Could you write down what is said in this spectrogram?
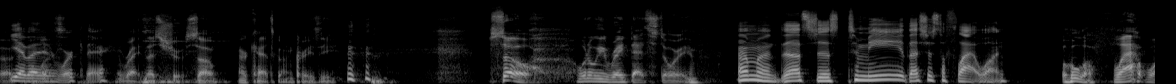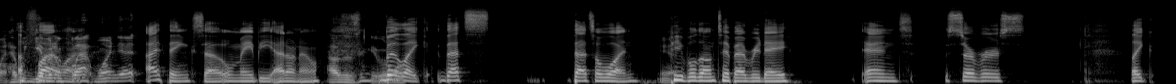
uh, Yeah, but I didn't months. work there. Right. That's true. So our cat's going crazy. so, what do we rate that story? I'm a, that's just to me that's just a flat one. Oh, a flat one. Have A we given flat a one. flat one yet? I think so. Maybe I don't know, I was just thinking. but well, like that's that's a one. Yeah. People don't tip every day, and servers, like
